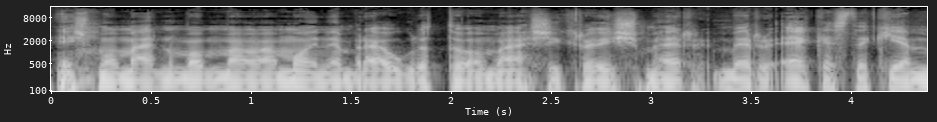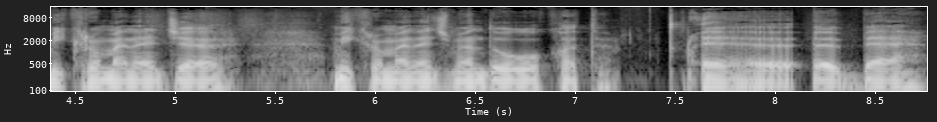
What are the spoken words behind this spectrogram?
és ma már, ma, már majdnem ráugrottam a másikra is, mert, mert elkezdtek ilyen mikromanager mikromanagement dolgokat be,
